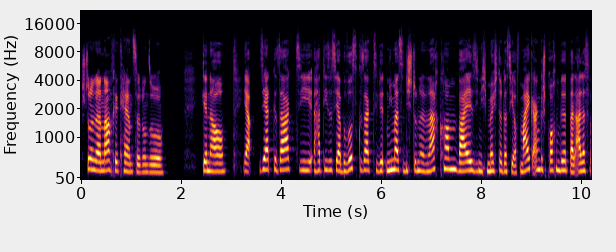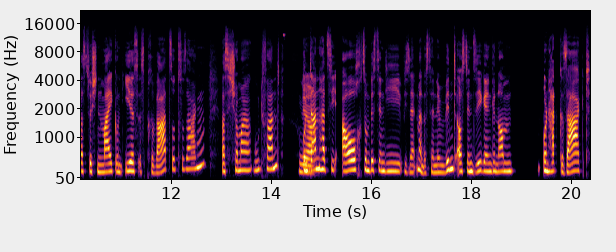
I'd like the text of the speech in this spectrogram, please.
Stunde danach gecancelt und so. Genau. Ja, sie hat gesagt, sie hat dieses Jahr bewusst gesagt, sie wird niemals in die Stunde danach kommen, weil sie nicht möchte, dass sie auf Mike angesprochen wird, weil alles, was zwischen Mike und ihr ist, ist privat sozusagen, was ich schon mal gut fand. Ja. Und dann hat sie auch so ein bisschen die, wie nennt man das denn, den Wind aus den Segeln genommen und hat gesagt,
